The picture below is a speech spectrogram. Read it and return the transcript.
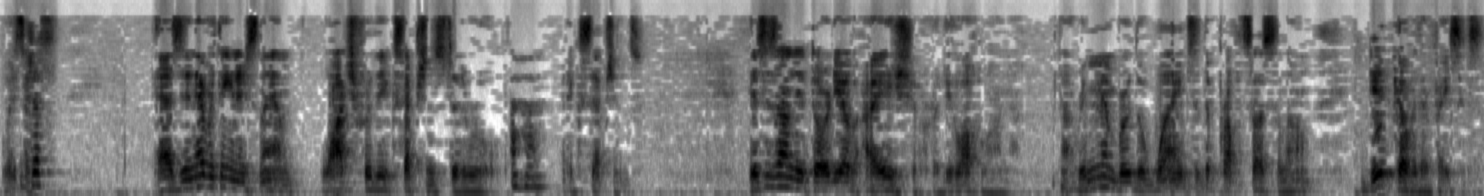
wait a second. just As in everything in Islam, watch for the exceptions to the rule. uh-huh. Exceptions. This is on the authority of Aisha radiallahu anha. Now remember, the wives of the Prophet ﷺ did cover their faces.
